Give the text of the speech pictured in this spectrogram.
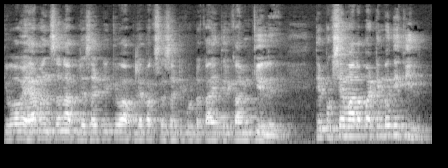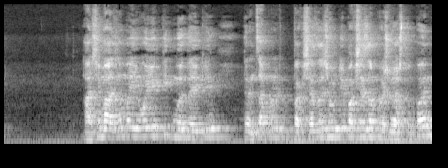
की बाबा ह्या माणसानं आपल्यासाठी किंवा आपल्या पक्षासाठी कुठं काहीतरी काम केलंय ते पक्ष मला पाठिंबा देतील. असे माझं वैयक्तिक मत आहे की त्यांचा प्र पक्षाचा शेवटी पक्षाचा प्रश्न असतो. पण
